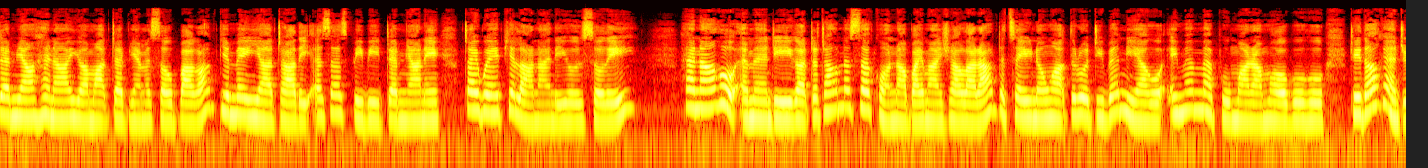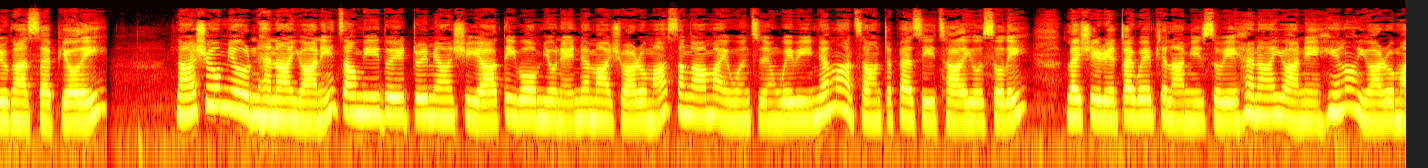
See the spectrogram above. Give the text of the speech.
တပ်များဟန်နာရွာမှတပ်ပြန်မစုံပါကပြစ်မိန်ရထားသည့် SSPB တပ်များနှင့်တိုက်ပွဲဖြစ်လာနိုင်သည်ဟုဆိုသည် ဟန်နာကို MND က2029နောက်ပိုင်းမှာရောက်လာတာတစ်ချိန်တုန်းကသူတို့ဒီဘက်နေရာကိုအိမ်မက်မက်ဖူးမှာတော့မဟုတ်ဘူးဟုဒေသခံတွေကဆက်ပြောသည် လာရှိုးမြို့ဟန်နာရွာနှင့်ကြောင်မီသွေးတွင်းများရှိရာတီဘောမြို့နယ်နမရွာတို့မှာ15မိုင်ဝန်းကျင်ဝေးပြီးနမချောင်းတစ်ဖက်စီချာလီဟုဆိုသည်လက်ရှိတွင်တိုက်ပွဲဖြစ်လာမည်ဆို၍ဟန်နာရွာနှင့်ဟင်းလုံရွာတို့မှ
